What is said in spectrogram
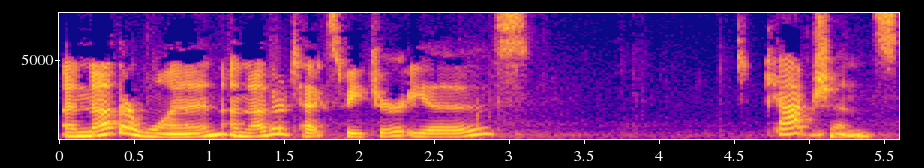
Another one, another text feature is captions.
